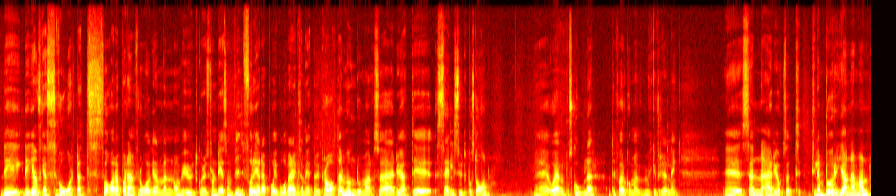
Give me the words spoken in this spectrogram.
det, är, det är ganska svårt att svara på den frågan men om vi utgår ifrån det som vi får reda på i vår verksamhet när vi pratar med ungdomar så är det ju att det säljs ute på stan. Eh, och även på skolor. Att det förekommer mycket försäljning. Eh, sen är det ju också att till en början när man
